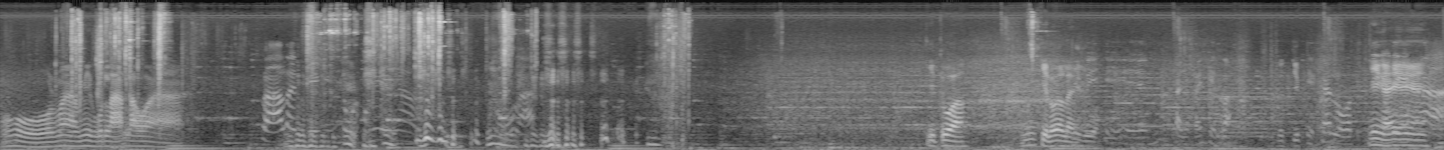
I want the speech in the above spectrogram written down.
โอ้โหมามีคนร้านเราอะ กี่ตัว มันกี่รถอะไร ไม่รู้ไม่อะเห็นใครจะไปเห็นล่ะรถจิ๊บเห็นแค่รถนี่ไงนี่ไงข้าหน้า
